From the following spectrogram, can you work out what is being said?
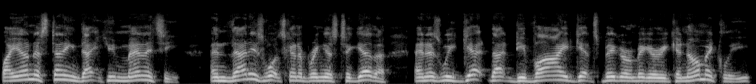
by understanding that humanity. And that is what's going to bring us together. And as we get that divide gets bigger and bigger economically,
